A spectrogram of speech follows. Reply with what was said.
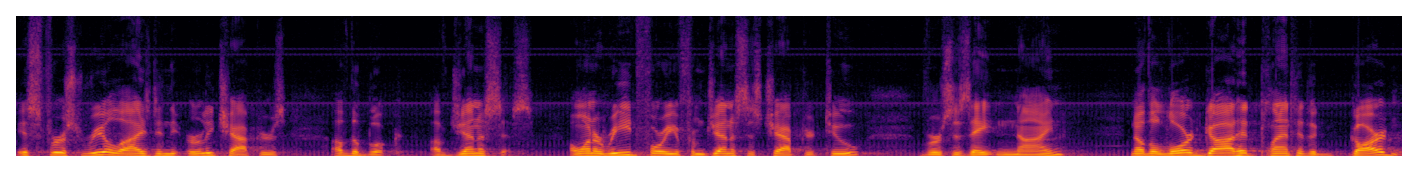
is first realized in the early chapters of the book of Genesis. I want to read for you from Genesis chapter 2, verses 8 and 9. Now, the Lord God had planted a garden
